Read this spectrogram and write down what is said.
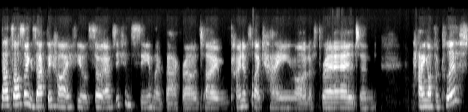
That's also exactly how I feel. So as you can see in my background, I'm kind of like hanging on a thread and hanging off a cliff,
